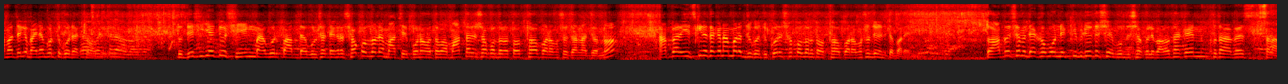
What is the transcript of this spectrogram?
আমাদেরকে বাইনাবর্ত করে রাখতে হবে। তো দেশি যেহেতু শিং, মাগুর, পাবদা গুলশা ট্যাংরা সকল ধরনের মাছের পোনা অথবা মাছ চাষের সকল ধরনের তথ্য পরামর্শ জানার জন্য আপনার স্ক্রিনে থাকা নাম্বারে যোগাযোগ করে সকল ধরনের তথ্য পরামর্শ জেনে নিতে পারেন। তো আপনাদের সামনে দেখাবো নেক্সট ভিডিওতে। সেই বন্ধু সকলে ভালো থাকেন। খুদা হাফেজ। সালাম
